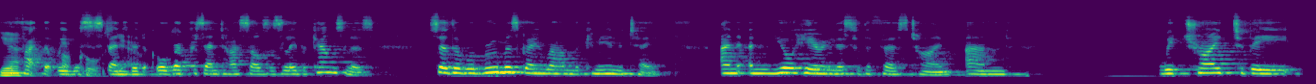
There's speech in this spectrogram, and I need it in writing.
Yeah. the fact that we were course, suspended of or represent ourselves as Labour councillors. So there were rumours going around the community. And, and you're hearing this for the first time. And we tried to be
